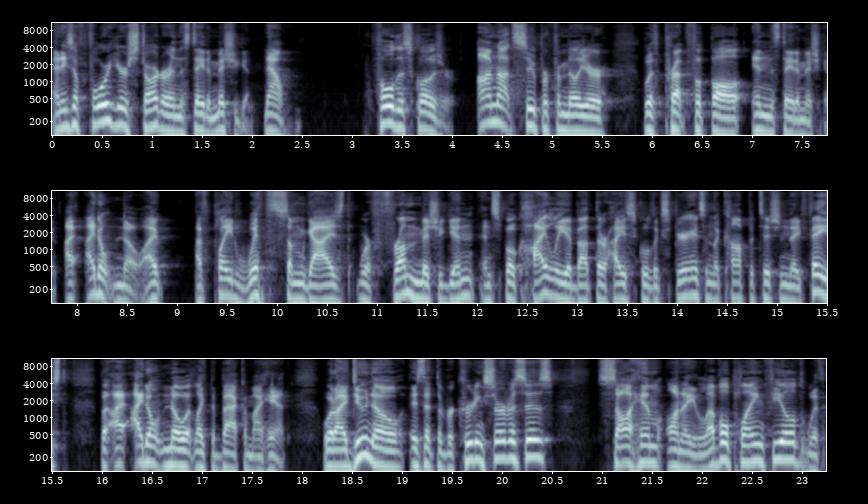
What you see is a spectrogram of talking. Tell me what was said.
And he's a four year starter in the state of Michigan. Now, full disclosure, I'm not super familiar with prep football in the state of Michigan. I, I don't know. I I've played with some guys that were from Michigan and spoke highly about their high school experience and the competition they faced, but I, I don't know it like the back of my hand. What I do know is that the recruiting services saw him on a level playing field with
